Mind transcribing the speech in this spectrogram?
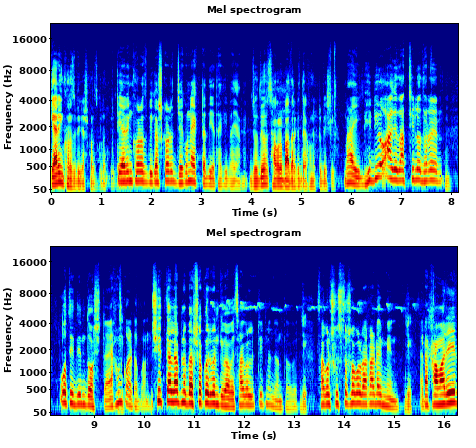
ক্যারিং খরচ বিকাশ খরচগুলো কি? টিয়ারিং খরচ বিকাশ খরচ যে কোনো একটা দিয়ে থাকি ভাই আমি। যদিও ছাগলের বাজার কিন্তু এখন একটু বেশি। ভাই ভিডিও আগে যাচ্ছিল ধরেন প্রতিদিন দশটা এখন কয়টা পান? শীতকালে আপনি ব্যবসা করবেন কীভাবে? ছাগলের ট্রিটমেন্ট জানতে হবে। ছাগল সুস্থ সবল রাখাটাই মেন জি। একটা খামারির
